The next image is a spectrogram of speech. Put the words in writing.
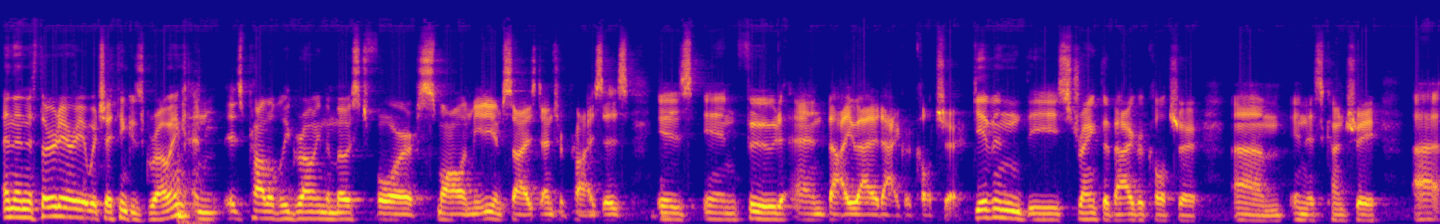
and then the third area, which I think is growing and is probably growing the most for small and medium sized enterprises, is in food and value added agriculture. Given the strength of agriculture um, in this country, uh,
